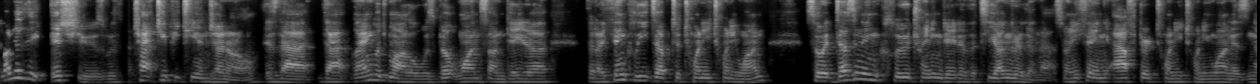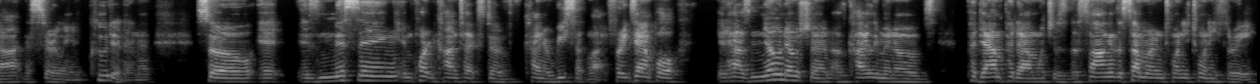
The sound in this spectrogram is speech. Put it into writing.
One of the issues with ChatGPT in general is that that language model was built once on data that I think leads up to 2021. So it doesn't include training data that's younger than that. So anything after 2021 is not necessarily included in it. So it is missing important context of kind of recent life. For example, it has no notion of Kylie Minogue's Padam Padam, which is the song of the summer in 2023.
